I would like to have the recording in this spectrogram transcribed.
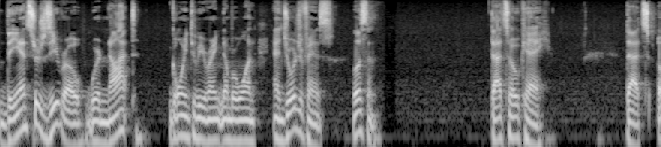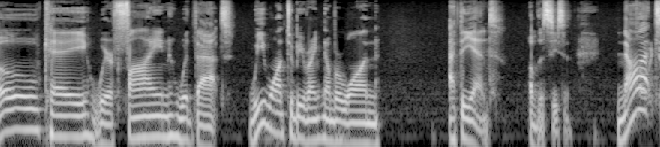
the answer is zero. We're not going to be ranked number one. And Georgia fans, listen, that's okay. That's okay. We're fine with that. We want to be ranked number one at the end of the season, not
